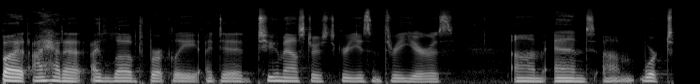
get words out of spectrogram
But I had a, I loved Berkeley. I did two master's degrees in three years um, and um, worked.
